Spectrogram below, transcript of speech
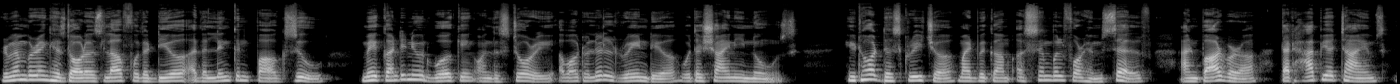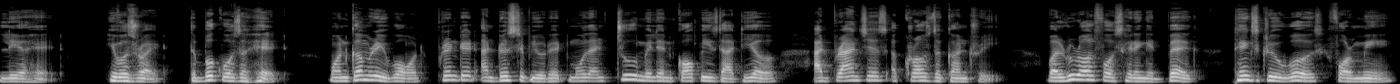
Remembering his daughter's love for the deer at the Lincoln Park Zoo, May continued working on the story about a little reindeer with a shiny nose. He thought this creature might become a symbol for himself and Barbara that happier times lay ahead. He was right. The book was a hit. Montgomery Ward printed and distributed more than 2 million copies that year at branches across the country. While Rudolph was hitting it big, things grew worse for May.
